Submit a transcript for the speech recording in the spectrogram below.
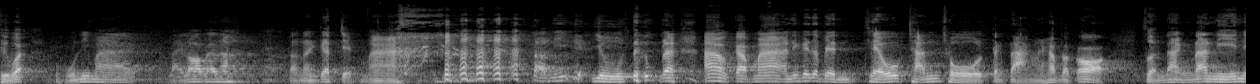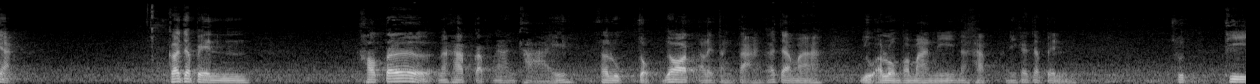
ถือว่าโอ้โหนี่มาหลายรอบแล้วนะตอนนั้นก็เจ็บมา ตอนนี้อยู่ตึ๊บเลยอ้าวกลับมา อันนี้ก็จะเป็นเชลฟ์ชั้นโชว์ต่างๆนะครับ แล้วก็ส่วนด้านด้านนี้เนี่ย ก็จะเป็นเคาน์เตอร์นะครับ กับงานขาย สรุปจบยอดอะไรต่างๆ ก็จะมาอยู่อารมณ์ประมาณนี้นะครับอันนี้ก็จะเป็นชุดที่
